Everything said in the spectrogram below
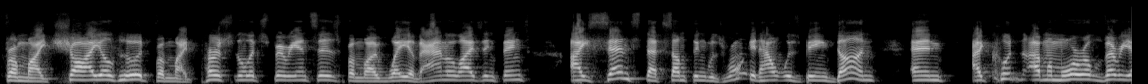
from my childhood, from my personal experiences, from my way of analyzing things, I sensed that something was wrong in how it was being done. And I couldn't, I'm a moral, very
